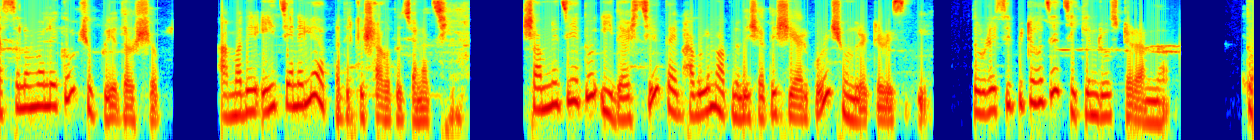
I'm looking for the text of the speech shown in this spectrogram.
আসসালামু আলাইকুম, সুপ্রিয় দর্শক। আমাদের এই চ্যানেলে আপনাদেরকে স্বাগত জানাচ্ছি। সামনে যেহেতু ঈদ আসছে, তাই ভাবলাম আপনাদের সাথে শেয়ার করি সুন্দর একটা রেসিপি তো রেসিপিটা হচ্ছে চিকেন রোস্ট রান্না। তো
